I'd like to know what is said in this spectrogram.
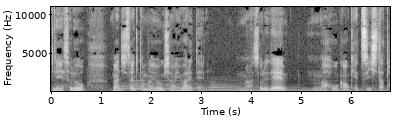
でそれを、まあ、実際北村容疑者は言われて、まあ、それで、まあ、放火を決意したと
